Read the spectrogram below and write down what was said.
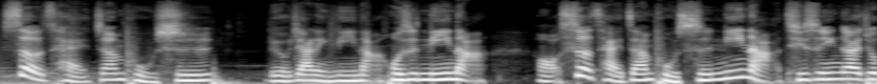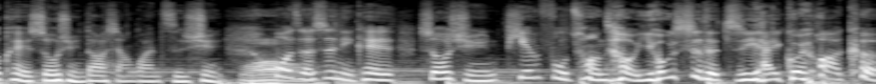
色彩占卜师刘嘉玲妮娜，或是妮娜。哦，色彩占卜师妮娜其实应该就可以搜寻到相关资讯，或者是你可以搜寻天赋创造优势的职业规划课，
